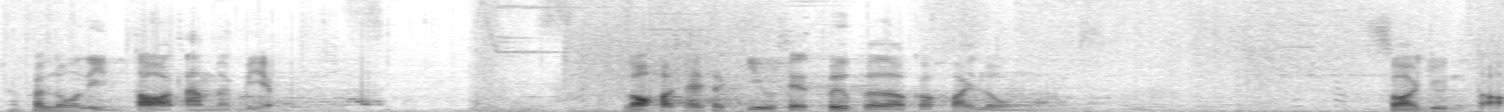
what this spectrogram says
แล้วก็ลงหลินต่อตามระเบียบ รอเขาใช้สกิลเสร็จปุ๊บ แล้วเราก็ค่อยลง ซอยุนต่อ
